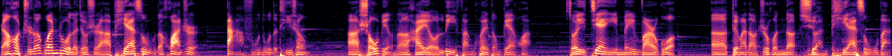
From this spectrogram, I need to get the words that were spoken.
然后值得关注的就是啊，PS 五的画质大幅度的提升啊，手柄呢还有力反馈等变化，所以建议没玩过。呃，对马岛之魂的选 PS 五版。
